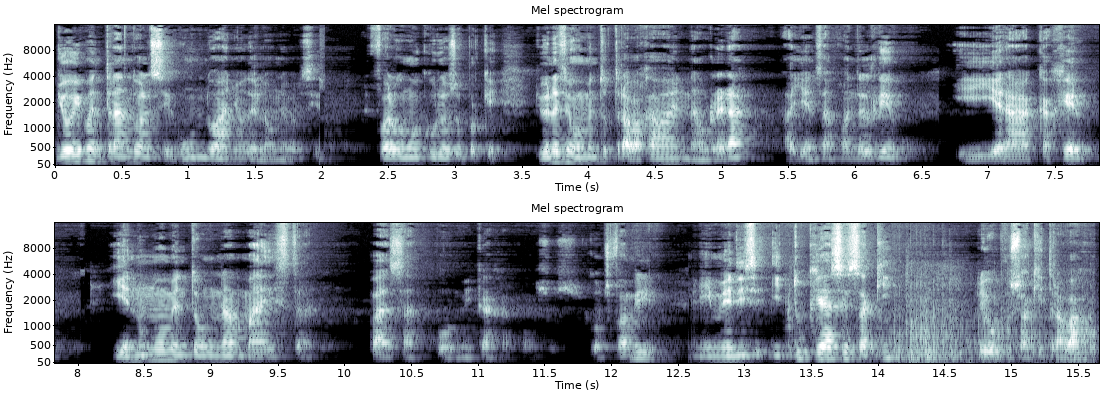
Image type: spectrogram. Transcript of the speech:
Yo iba entrando al segundo año de la universidad. Fue algo muy curioso porque yo en ese momento trabajaba en Aurrera, allá en San Juan del Río, y era cajero. Y en un momento una maestra pasa por mi caja con, sus- con su familia y me dice, ¿y tú qué haces aquí? Le digo, pues aquí trabajo.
